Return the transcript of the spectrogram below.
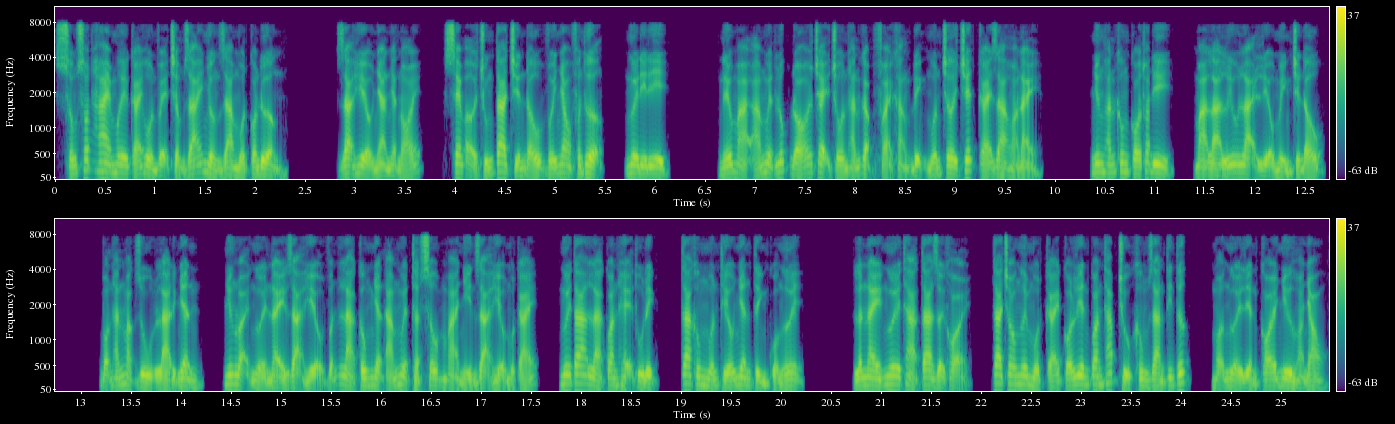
Sống sót hai mươi cái hồn vệ chậm rãi nhường ra một con đường. Dạ hiệu nhàn nhạt nói, xem ở chúng ta chiến đấu với nhau phân thượng, ngươi đi đi. Nếu mà á nguyệt lúc đó chạy trốn hắn gặp phải khẳng định muốn chơi chết cái gia hỏa này nhưng hắn không có thoát đi, mà là lưu lại liệu mình chiến đấu. Bọn hắn mặc dù là địch nhân, nhưng loại người này dạ hiệu vẫn là công nhận á nguyệt thật sâu mà nhìn dạ hiệu một cái người ta là quan hệ thù địch, ta không muốn thiếu nhân tình của ngươi. Lần này ngươi thả ta rời khỏi, ta cho ngươi một cái có liên quan tháp chủ không gian tin tức, mọi người liền coi như hòa nhau.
